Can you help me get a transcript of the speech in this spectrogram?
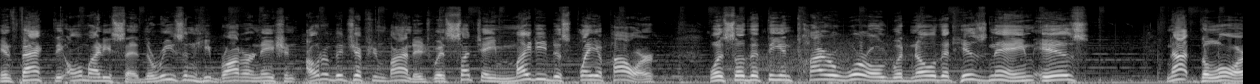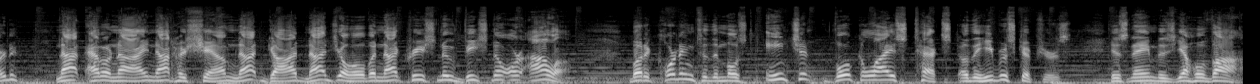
In fact, the Almighty said the reason he brought our nation out of Egyptian bondage with such a mighty display of power was so that the entire world would know that his name is not the Lord, not Adonai, not Hashem, not God, not Jehovah, not Krishna, Vishnu, or Allah. But according to the most ancient vocalized text of the Hebrew Scriptures, his name is Yehovah.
